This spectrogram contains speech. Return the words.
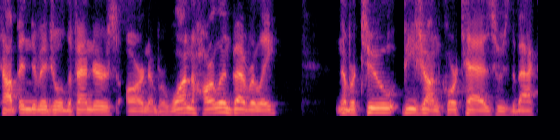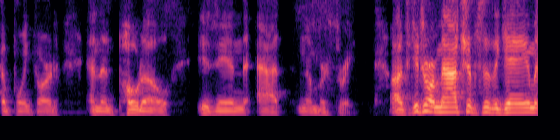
top individual defenders are number one, Harlond Beverly, number two, Bijan Cortes, who's the backup point guard, and then Pohto is in at number three. Uh, let's get to our matchups of the game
